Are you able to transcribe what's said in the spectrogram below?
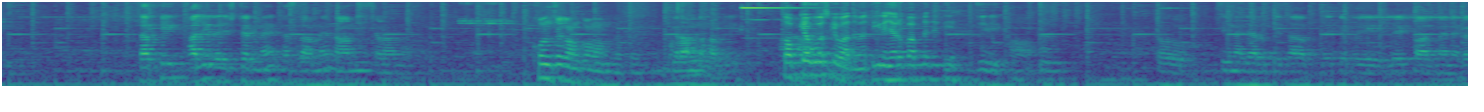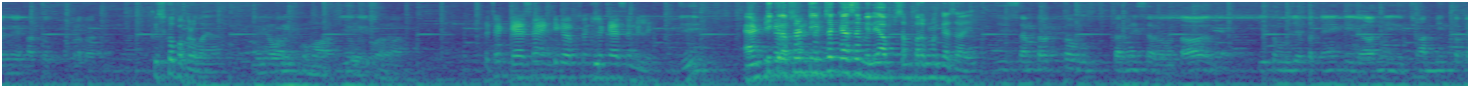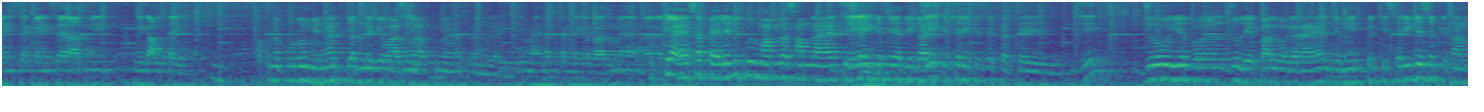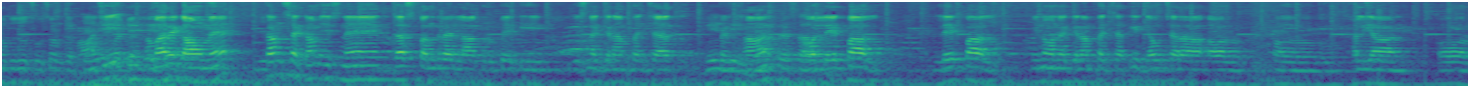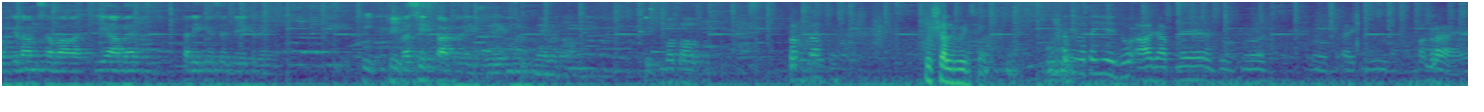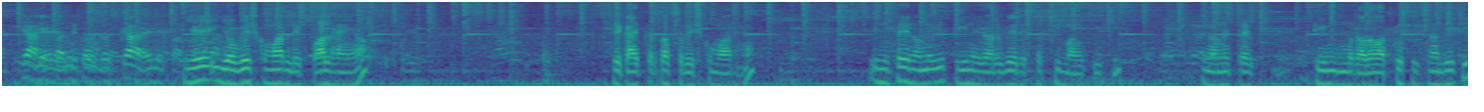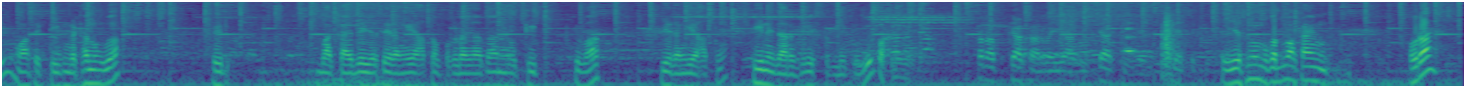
लेंगे खाली रजिस्टर में खसरा में नाम ही चढ़ाना। है कौन से गाँव का मामला था? ग्राम बहावली तो अब क्या हुआ उसके बाद में? तीन हज़ार रुपये आपने दे दिए? जी। हाँ तो तीन हज़ार रुपये साहब देते हुए लेखपाल मैंने रंगे हाथों पकड़वा किसको पकड़वाया? योगेश कुमार। योगेश कुमार। अच्छा कैसे एंटी करप्शन से कैसे मिले? जी। एंटी करप्शन टीम से कैसे मिले? आप संपर्क में कैसे आए? जी संपर्क तो करने से होता ये तो मुझे पता है कि आदमी छानबीन तो कहीं से कहीं से आदमी निकालता ही अपना पूरा मेहनत करने के बाद में। आपको मेहनत करने लगी। जी मेहनत करने के बाद में मैंने क्या ऐसा पहले भी कोई मामला सामने आया किस तरीके से अधिकारी किस तरीके से करते हैं जी। जो ये जो लेखपाल वगैरह हैं ज़मीन पे किस तरीके से किसानों को जो शोषण करते हैं जी हमारे गाँव में कम से कम इसने 10-15 लाख रुपए की इसने ग्राम पंचायत प्रधान और लेखपाल लेखपाल इन्होंने ग्राम पंचायत की गौचरा और खलियान और ग्राम सभा ये अवैध तरीके से देख रहे हैं। ठीक ठीक। रसीद काट रहे हैं। बताओ। कुशलवीर सिंह। बताइए जो आज आपने जो पकड़ा है क्या है? क्या है लेखपाल ये योगेश कुमार लेखपाल हैं यहाँ। शिकायतकर्ता सुरेश कुमार हैं। इनसे इन्होंने ये तीन हज़ार रुपये रिश्वत की मांग की थी। इन्होंने ट्रैक टीम मुरादाबाद को सूचना दी थी। वहाँ से टीम गठन हुआ। फिर बाकायदे जैसे रंगे हाथों पकड़ा जाता नोटिस के बाद ये रंगे हाथों तीन हज़ार रुपये रिश्वत लेते हुए पकड़े गए। सर अब क्या कार्रवाई आगे क्या चीज़ है? इसमें मुकदमा कायम हो रहा है?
